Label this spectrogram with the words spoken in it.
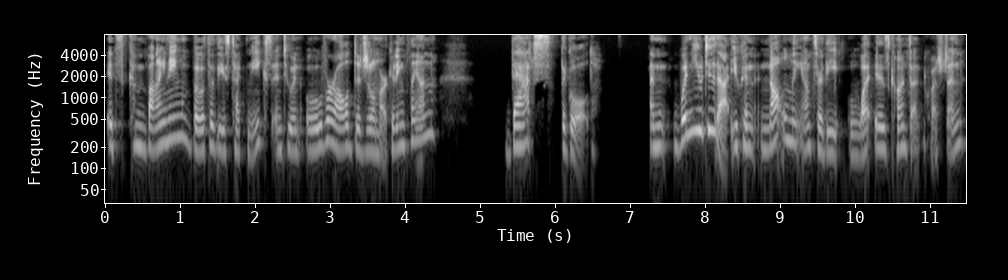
It's combining both of these techniques into an overall digital marketing plan. That's the gold. And when you do that, you can not only answer the what is content question,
